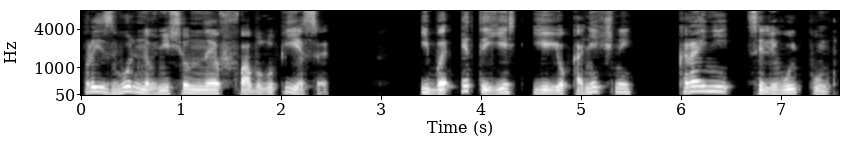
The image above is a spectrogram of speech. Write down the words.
произвольно внесенное в фабулу пьесы, ибо это есть ее конечный, крайний целевой пункт,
